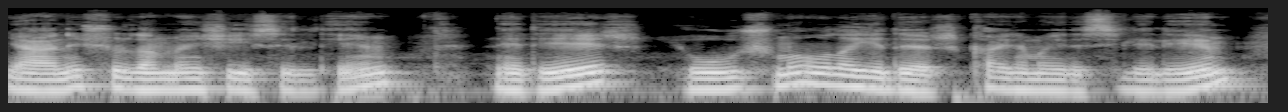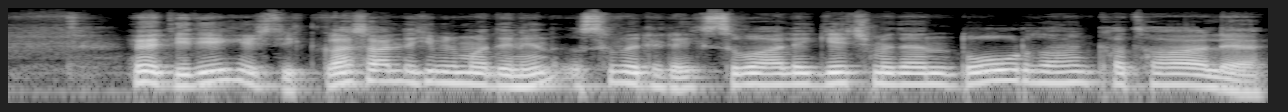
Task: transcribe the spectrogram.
yani şuradan ben şeyi sildim. Nedir? Yoğuşma olayıdır. Kaynamayı da silelim. Evet 7'ye geçtik. Gaz halindeki bir maddenin ısı vererek sıvı hale geçmeden doğrudan katı hale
